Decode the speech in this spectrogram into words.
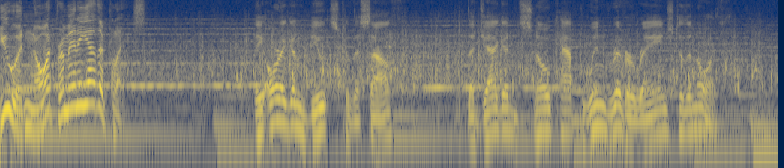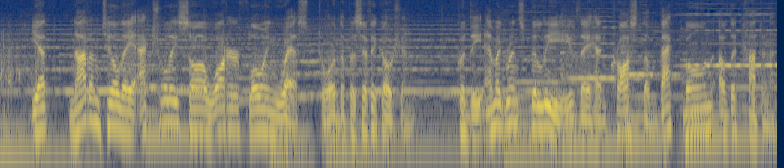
you wouldn't know it from any other place. The Oregon Buttes to the south, the jagged, snow capped Wind River Range to the north. Yet, not until they actually saw water flowing west toward the Pacific Ocean could the emigrants believe they had crossed the backbone of the continent.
